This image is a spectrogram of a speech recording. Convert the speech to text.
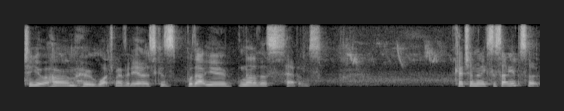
to you at home who watch my videos, because without you, none of this happens. Catch you in the next exciting episode.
